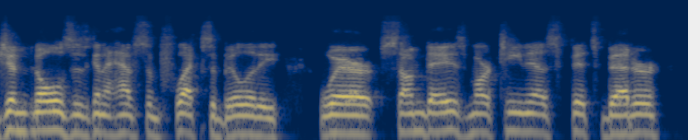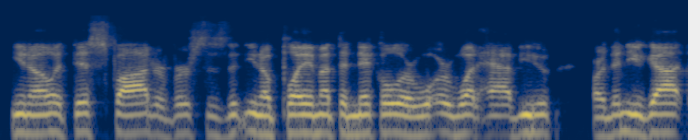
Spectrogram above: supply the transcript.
Jim Knowles is going to have some flexibility where some days Martinez fits better, you know, at this spot or versus that, you know, play him at the nickel or, or what have you. Or then you got,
